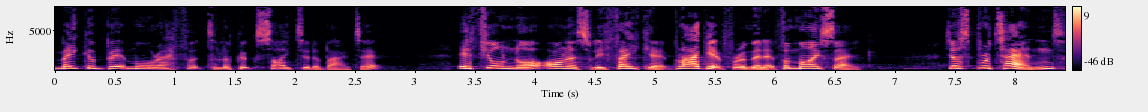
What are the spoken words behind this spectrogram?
make a bit more effort to look excited about it if you're not, honestly, fake it. Blag it for a minute for my sake. Just pretend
